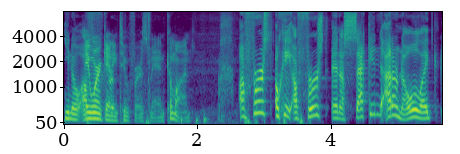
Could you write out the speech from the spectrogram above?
you know, they weren't getting two first, man. Come on. A first, okay, a first and a second. I don't know, like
